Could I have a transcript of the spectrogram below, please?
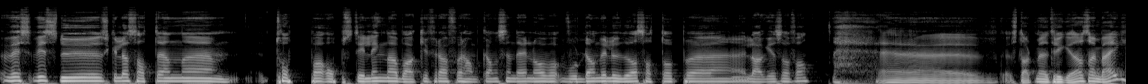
Hvis, hvis du skulle ha satt en uh, toppa oppstilling da bakifra for HamKam sin del nå, hvordan ville du ha satt opp uh, laget i så fall? Eh, start med det trygge, da. Sandberg.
